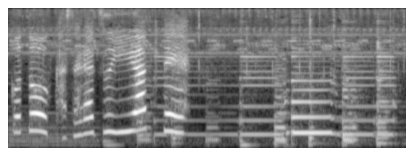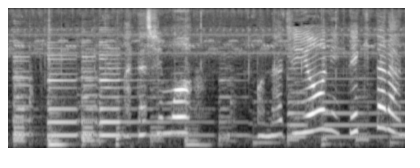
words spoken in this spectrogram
ことを飾らず言い合って。私も同じようにできたらな。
